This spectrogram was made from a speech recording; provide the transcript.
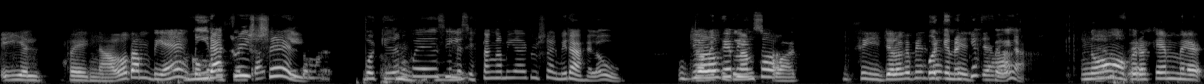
y el peinado también. Mira a que Chriselle. Porque ella no puede decirle si es tan amiga de Chriselle, mira, hello. Yo lo que pienso, squad. sí, yo lo que pienso Porque no es que es ya- fea. No, pero es que Mar-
